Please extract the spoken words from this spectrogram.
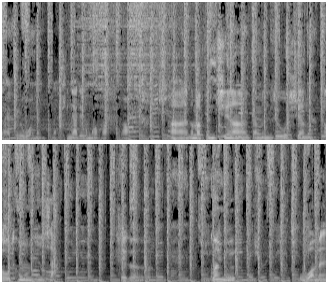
来给我们来添加这个模块，好不好？啊，那么本期呢，咱们就先沟通一下这个关于我们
